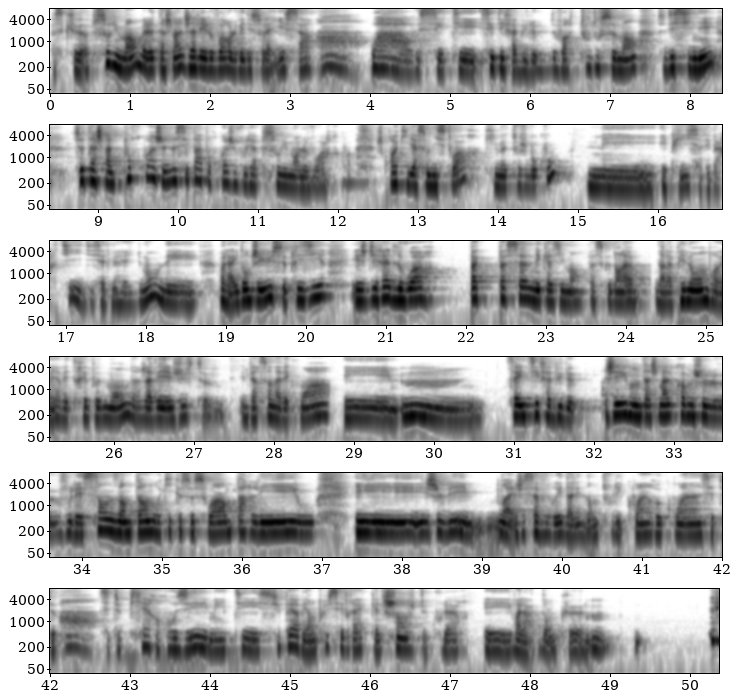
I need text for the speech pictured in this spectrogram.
Parce que absolument, ben, le Taj j'allais le voir au lever du soleil. Et ça, waouh, c'était c'était fabuleux de voir tout doucement se dessiner. Taj Mahal, pourquoi Je ne sais pas pourquoi je voulais absolument le voir. Quoi. Je crois qu'il y a son histoire qui me touche beaucoup. Mais et puis ça fait partie des sept merveilles du monde et voilà et donc j'ai eu ce plaisir et je dirais de le voir pas pas seul mais quasiment parce que dans la dans la pénombre il y avait très peu de monde j'avais juste une personne avec moi et hmm, ça a été fabuleux j'ai eu mon Taj Mahal comme je le voulais sans entendre qui que ce soit en parler ou et je l'ai ouais j'ai savouré d'aller dans tous les coins recoins cette oh, cette pierre rosée mais était superbe et en plus c'est vrai qu'elle change de couleur et voilà donc euh, hmm.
